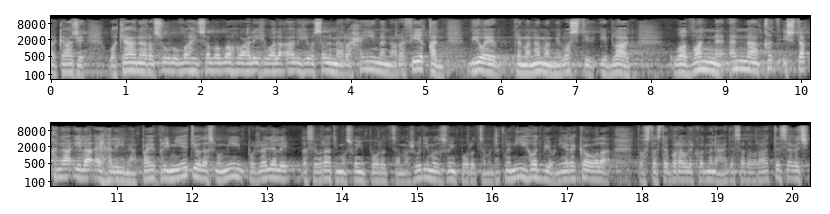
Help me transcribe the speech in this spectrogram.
pa kaže wa kana rasulullah sallallahu alejhi wa alihi wa sallam rahiman rafiqan. Bio je prema nama milostiv i blag. Wa dhanna anna qad ishtaqna ila ahlina. Pa je primijetio da smo mi poželjeli da se vratimo svojim porodicama žudimo za svojim porodicama. Dakle nije ih odbio nije rekao wala dosta ste boravili kod mene ajde sada vratite se već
